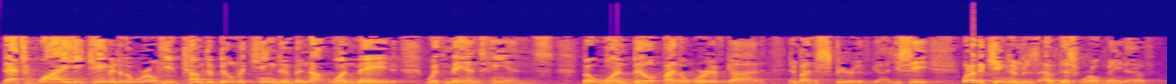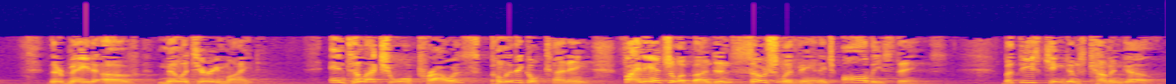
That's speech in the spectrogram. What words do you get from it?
That's why he came into the world. He'd come to build a kingdom, but not one made with man's hands, but one built by the Word of God and by the Spirit of God. You see, what are the kingdoms of this world made of? They're made of military might, intellectual prowess, political cunning, financial abundance, social advantage, all these things. But these kingdoms come and go.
